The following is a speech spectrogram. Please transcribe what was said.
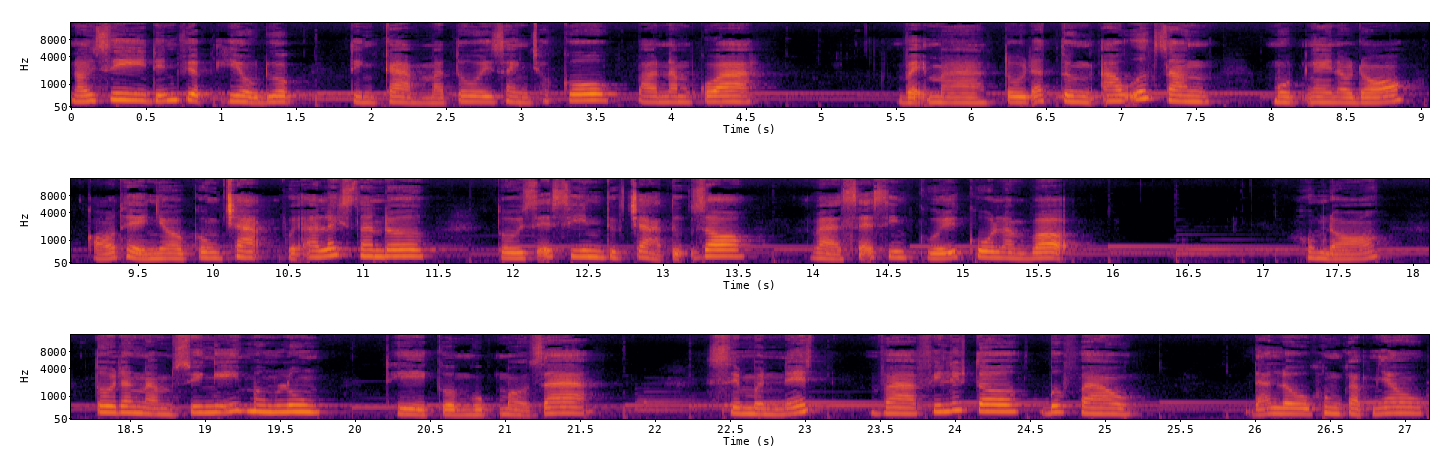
Nói gì đến việc hiểu được tình cảm mà tôi dành cho cô bao năm qua. Vậy mà tôi đã từng ao ước rằng một ngày nào đó có thể nhờ công trạng với Alexander, tôi sẽ xin được trả tự do và sẽ xin cưới cô làm vợ. Hôm đó, tôi đang nằm suy nghĩ mông lung thì cửa ngục mở ra. Simonet và Philipter bước vào. Đã lâu không gặp nhau,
